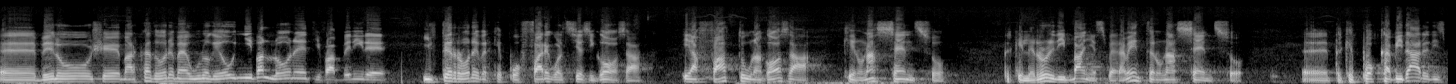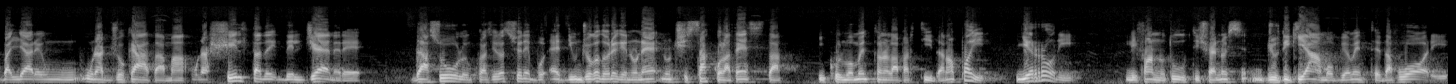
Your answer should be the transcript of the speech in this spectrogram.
eh, veloce, marcatore, ma è uno che ogni pallone ti fa venire il terrore perché può fare qualsiasi cosa e ha fatto una cosa che non ha senso, perché l'errore di Bagnets veramente non ha senso, eh, perché può capitare di sbagliare un, una giocata, ma una scelta de- del genere da solo in quella situazione è di un giocatore che non, è, non ci sta con la testa in quel momento nella partita. No? Poi gli errori li fanno tutti, cioè noi giudichiamo ovviamente da fuori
